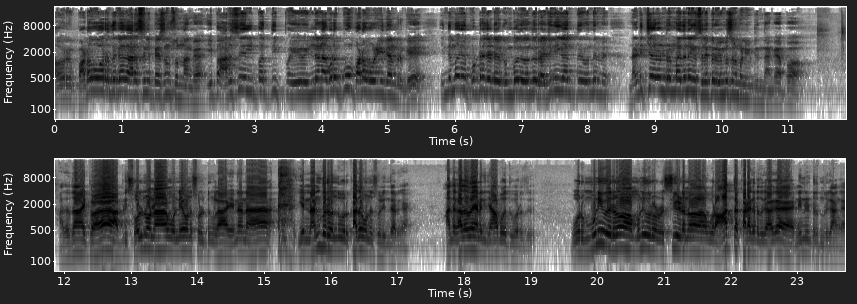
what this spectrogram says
அவர் படம் ஓடுறதுக்காக அரசியல் பேசணும்னு சொன்னாங்க. இப்போ அரசியல் பற்றி இப்போ இல்லைனா கூட இப்பவும் படம் ஓடி தான் இருக்கு. இந்த மாதிரி குற்றச்சாட்டு இருக்கும்போது வந்து ரஜினிகாந்த் வந்து நடிச்சாருன்ற மாதிரி தானே சில பேர் விமர்சனம் பண்ணிட்டு இருந்தாங்க அப்போ? அதுதான் இப்போ அப்படி சொல்லணும்னா ஒன்றே ஒன்று சொல்லட்டுங்களா? என்னன்னா என் நண்பர் வந்து ஒரு கதை ஒன்று சொல்லியிருந்தாருங்க. அந்த கதை தான் எனக்கு ஞாபகத்துக்கு வருது. ஒரு முனிவரும் முனிவரோட சீடனும் ஒரு ஆற்றை கடக்கிறதுக்காக நின்றுட்டு இருந்திருக்காங்க.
